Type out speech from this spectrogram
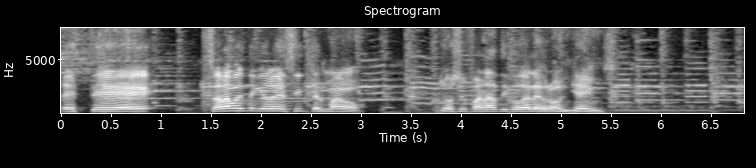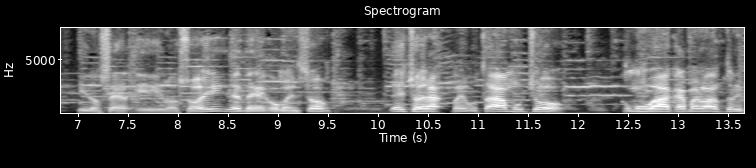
Este, solamente quiero decirte, hermano, yo soy fanático de LeBron James y lo, y lo soy desde que comenzó. De hecho, me gustaba mucho cómo jugaba Carmelo Anthony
